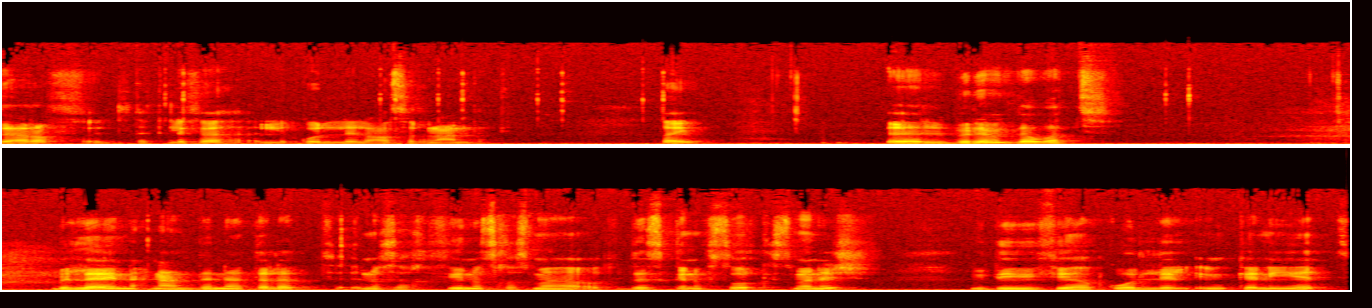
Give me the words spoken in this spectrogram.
تعرف التكلفة لكل العناصر اللي عندك. طيب البرنامج دوت بنلاقي إن إحنا عندنا ثلاث نسخ. في نسخة اسمها Autodesk Navisworks Manage ودي فيها كل الإمكانيات.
